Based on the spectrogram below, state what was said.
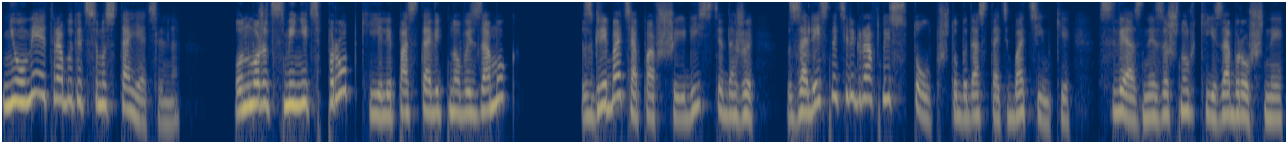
не умеет работать самостоятельно. Он может сменить пробки или поставить новый замок, сгребать опавшие листья, даже залезть на телеграфный столб, чтобы достать ботинки, связанные за шнурки и заброшенные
